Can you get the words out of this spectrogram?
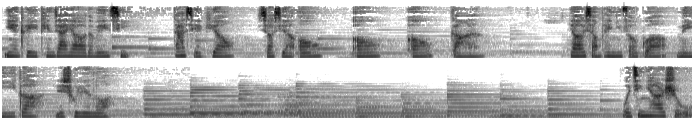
你也可以添加瑶瑶的微信，大写 Q 小写 O O O 杠 N。瑶瑶想陪你走过每一个日出日落。我今年二十五，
